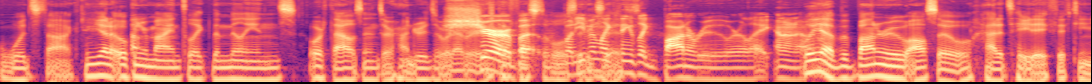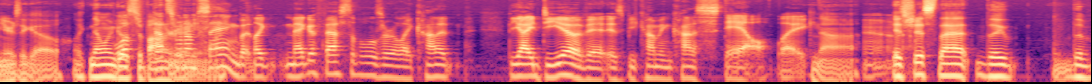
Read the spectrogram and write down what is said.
Woodstock. You got to open uh, your mind to like the millions or thousands or hundreds or whatever. Sure, but but even like things like Bonnaroo or like I don't know. Well, yeah, but Bonnaroo also had its heyday 15 years ago. Like no one Well, goes to Bonnaroo That's what I'm anymore. saying. But like mega festivals are like kind of the idea of it is becoming kind of stale. Like Nah, it's just that the the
